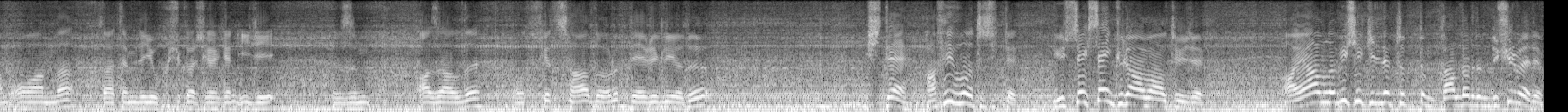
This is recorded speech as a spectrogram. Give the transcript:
Ama o anda zaten bir de yokuş yukarı çıkarken iyice hızım azaldı. Motosiklet sağa doğru devriliyordu. İşte hafif motosiklet. 180 kilo abi 600 F. Ayağımla bir şekilde tuttum, kaldırdım, düşürmedim.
